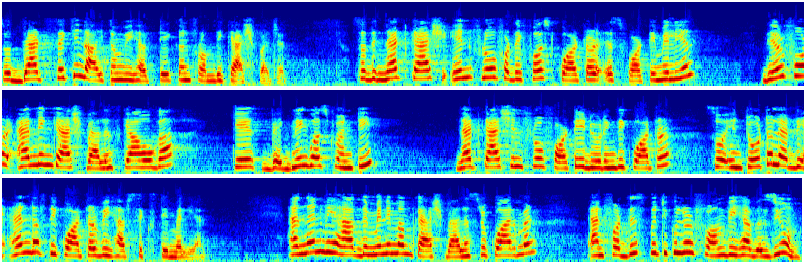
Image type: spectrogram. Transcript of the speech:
تو that second item we have taken from the cash budget so the net cash inflow for the first quarter is forty million therefore ending cash balance کیا ہوگا کہ beginning was twenty net cash inflow forty during the quarter So in total at the end of the quarter we have 60 million. And then we have the minimum cash balance requirement and for this particular firm we have assumed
